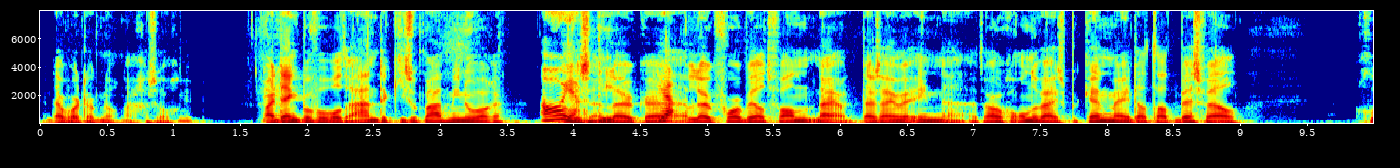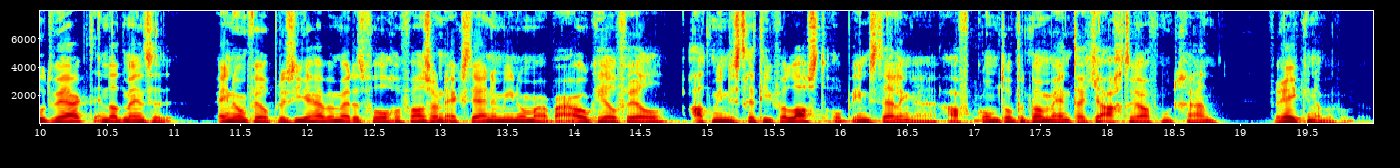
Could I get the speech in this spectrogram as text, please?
En daar wordt ook nog naar gezocht. Mm. Maar denk bijvoorbeeld aan de kies op maat minoren. Oh, dat ja, is een leuk, leuk voorbeeld van, nou ja, daar zijn we in uh, het hoger onderwijs bekend mee dat dat best wel goed werkt. En dat mensen enorm veel plezier hebben met het volgen van zo'n externe minor, maar waar ook heel veel administratieve last op instellingen afkomt op het moment dat je achteraf moet gaan verrekenen bijvoorbeeld.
